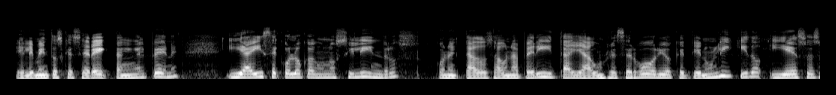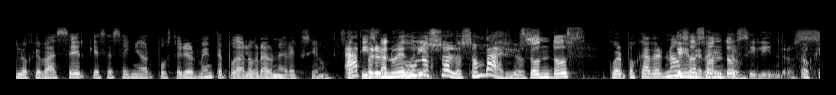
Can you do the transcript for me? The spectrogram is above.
elementos que se erectan en el pene, y ahí se colocan unos cilindros conectados a una perita y a un reservorio que tiene un líquido, y eso es lo que va a hacer que ese señor posteriormente pueda lograr una erección. Ah, pero no es uno solo, son varios. Son dos cuerpos cavernosos son dos cilindros. Ok,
